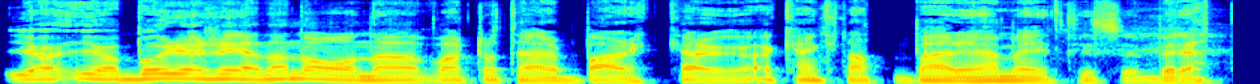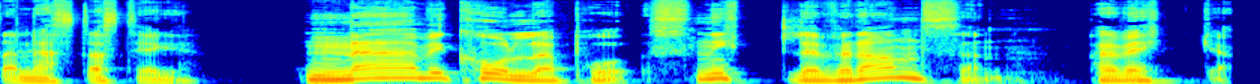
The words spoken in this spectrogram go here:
jag, jag börjar redan ana vartåt det här barkar och jag kan knappt bärga mig tills du berättar nästa steg. När vi kollar på snittleveransen per vecka,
